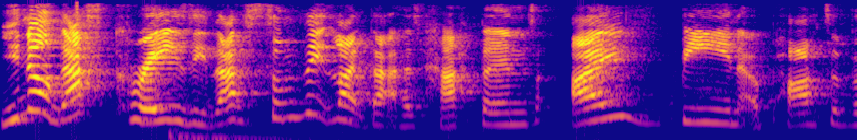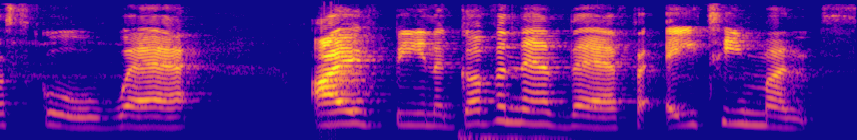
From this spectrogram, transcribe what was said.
you know, that's crazy. That's something like that has happened. I've been a part of a school where I've been a governor there for 18 months.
